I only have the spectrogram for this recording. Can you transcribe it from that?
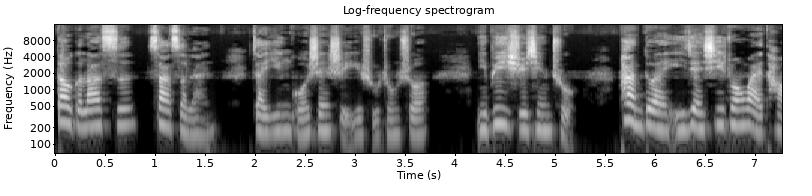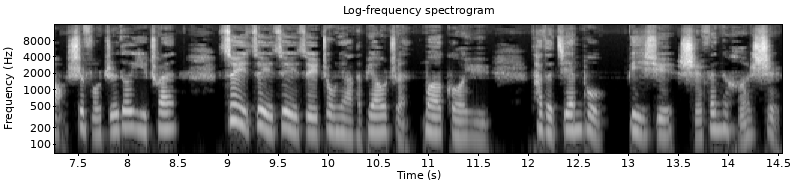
道格拉斯·萨瑟兰在《英国绅士》一书中说：“你必须清楚，判断一件西装外套是否值得一穿，最最最最重要的标准莫过于它的肩部必须十分的合适。”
